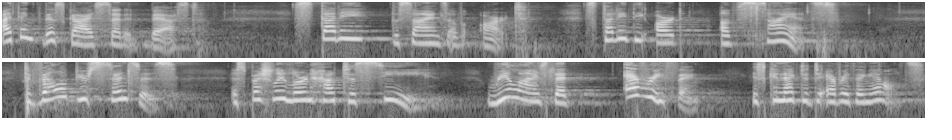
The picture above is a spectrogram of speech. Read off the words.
I think this guy said it best. Study the science of art. Study the art of science. Develop your senses, especially learn how to see. Realize that everything is connected to everything else.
